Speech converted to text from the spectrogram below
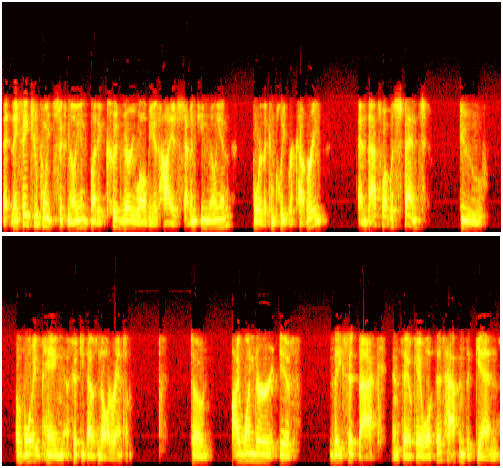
they say 2.6 million, but it could very well be as high as 17 million for the complete recovery. And that's what was spent to avoid paying a $50,000 ransom. So I wonder if they sit back and say, okay, well, if this happens again,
